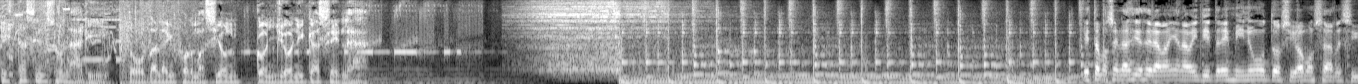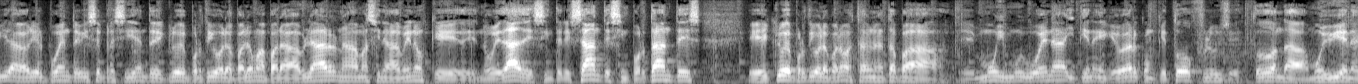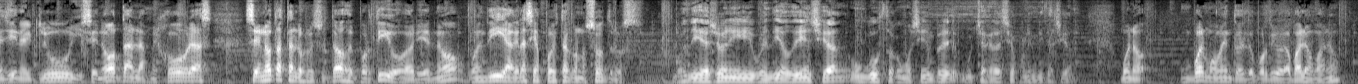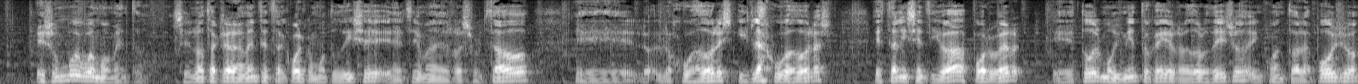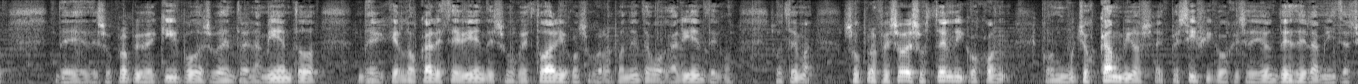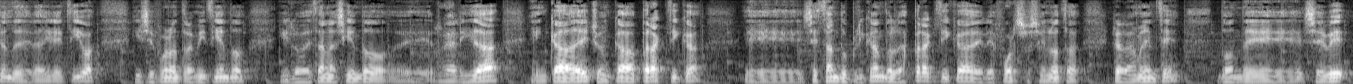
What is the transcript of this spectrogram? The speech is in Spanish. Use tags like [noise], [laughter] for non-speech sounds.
Estás en Solari. Toda la información con Johnny Casella. Estamos en las 10 de la mañana, 23 minutos, y vamos a recibir a Gabriel Puente, vicepresidente del Club Deportivo La Paloma, para hablar nada más y nada menos que de novedades interesantes, importantes. El Club Deportivo La Paloma está en una etapa eh, muy, muy buena y tiene que ver con que todo fluye, todo anda muy bien allí en el club y se notan las mejoras, se notan hasta los resultados deportivos, Gabriel, ¿no? Buen día, gracias por estar con nosotros. Buen día, Johnny, buen día, audiencia, un gusto como siempre, muchas gracias por la invitación. Bueno, un buen momento del Deportivo La Paloma, ¿no? Es un muy buen momento. Se nota claramente, tal cual como tú dices, en el tema del resultado, eh, los jugadores y las jugadoras están incentivadas por ver eh, todo el movimiento que hay alrededor de ellos en cuanto al apoyo de, sus propios equipos, de sus entrenamientos, de que el local esté bien, de sus vestuarios con su correspondiente agua caliente, con sus temas, sus profesores, sus técnicos con con muchos cambios específicos que se dieron desde la administración, desde la directiva, y se fueron transmitiendo y lo están haciendo eh, realidad en cada hecho, en cada práctica. Eh, se están duplicando las prácticas, el esfuerzo se nota claramente, donde se ve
